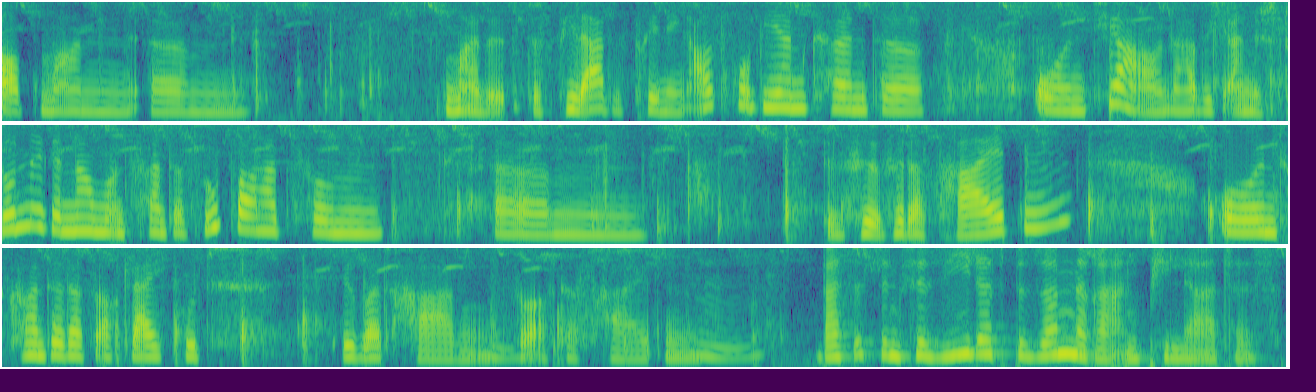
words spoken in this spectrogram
ob man ähm, mal das Pilates-Training ausprobieren könnte. Und ja, und da habe ich eine Stunde genommen und fand das super zum, ähm, für, für das Reiten und konnte das auch gleich gut übertragen, so auf das Reiten. Was ist denn für Sie das Besondere an Pilates?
